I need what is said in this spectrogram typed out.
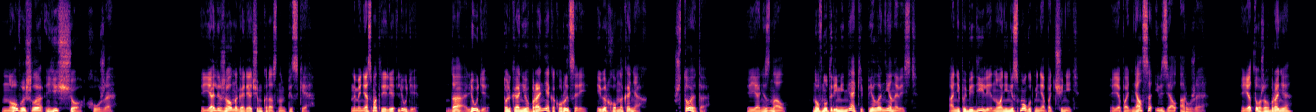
Но вышло еще хуже. Я лежал на горячем красном песке. На меня смотрели люди. Да, люди, только они в броне, как у рыцарей, и верхом на конях. Что это? Я не знал. Но внутри меня кипела ненависть. Они победили, но они не смогут меня подчинить. Я поднялся и взял оружие. Я тоже в броне.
